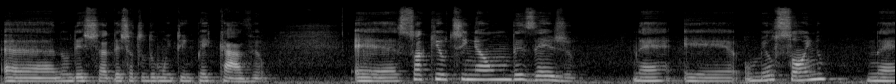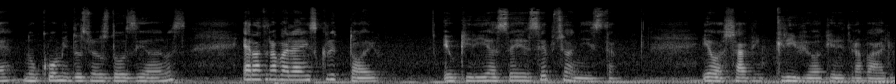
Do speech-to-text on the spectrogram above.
É, não deixa, deixa tudo muito impecável. É, só que eu tinha um desejo, né? É, o meu sonho, né, no cume dos meus 12 anos, era trabalhar em escritório. Eu queria ser recepcionista. Eu achava incrível aquele trabalho.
